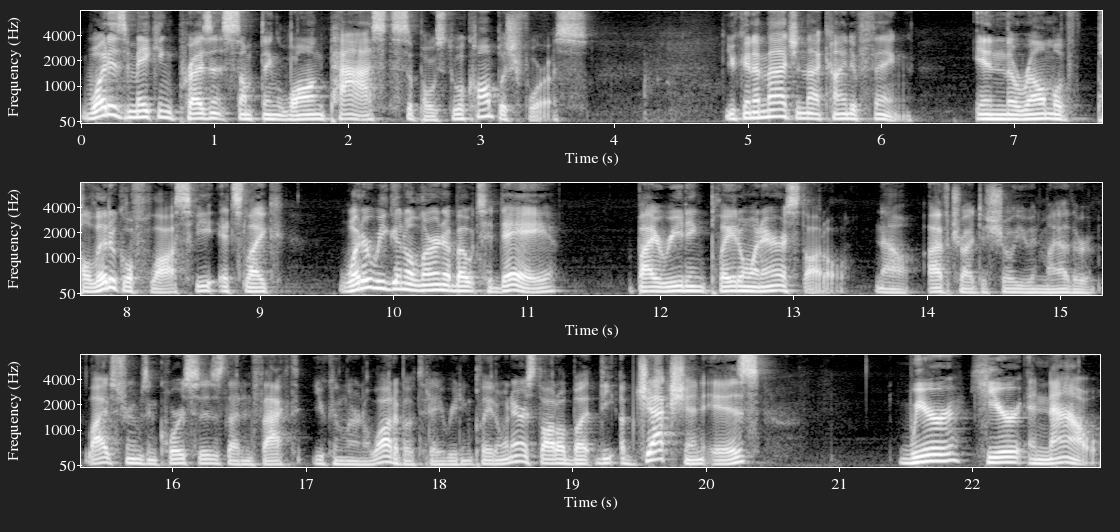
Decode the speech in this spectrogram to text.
What is making present something long past supposed to accomplish for us? You can imagine that kind of thing. In the realm of political philosophy, it's like what are we going to learn about today by reading Plato and Aristotle? Now, I've tried to show you in my other live streams and courses that, in fact, you can learn a lot about today reading Plato and Aristotle. But the objection is we're here and now.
